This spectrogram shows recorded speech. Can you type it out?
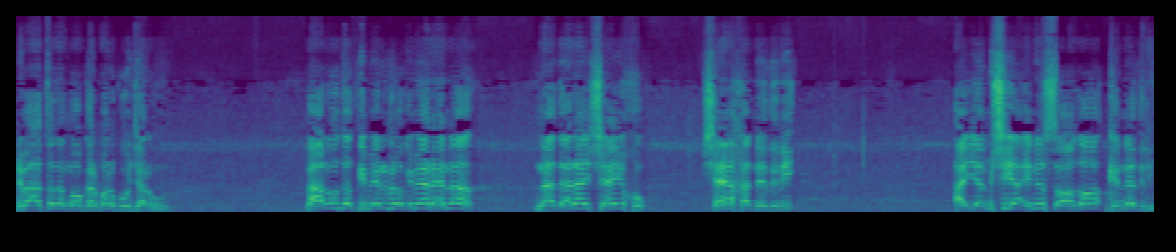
dhibaatadan oo garbara kuu jaro maaluu dadkii meeli roogi meereenna nadara shaykhu sheekha nadri an yamshiya ini socdo ka nadri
